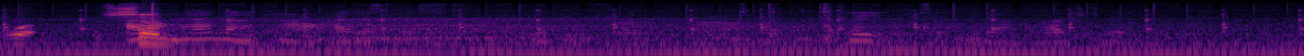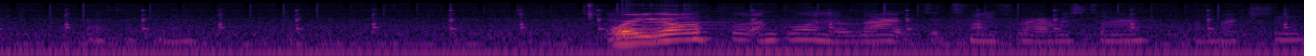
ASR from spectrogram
w- I should. don't have an account. I just uh, Where are you going? I'm going to Lark, the 24 hour store on Lark Street.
